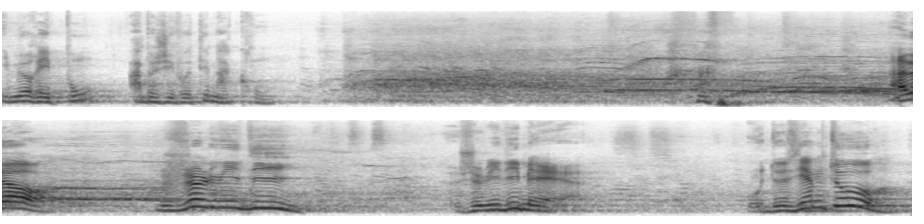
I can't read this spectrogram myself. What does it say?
Il me répond ah ben j'ai voté Macron. Alors, je lui dis, je lui dis, mais au deuxième tour.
